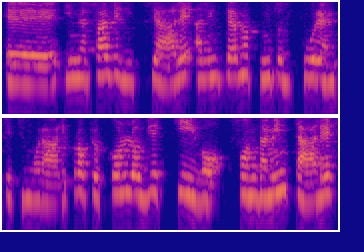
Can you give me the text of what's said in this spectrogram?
eh, in fase iniziale all'interno appunto di cure antitumorali, proprio con l'obiettivo fondamentale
